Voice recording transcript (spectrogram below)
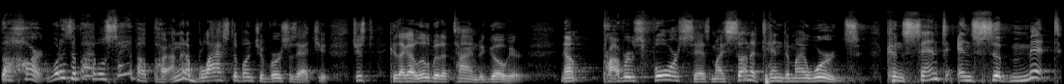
The heart. What does the Bible say about the heart? I'm going to blast a bunch of verses at you just because I got a little bit of time to go here. Now, Proverbs 4 says, My son, attend to my words, consent and submit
